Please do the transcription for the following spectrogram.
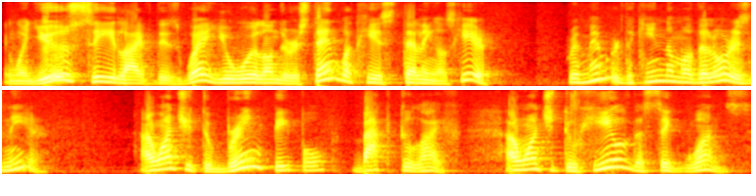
And when you see life this way, you will understand what he is telling us here. Remember, the kingdom of the Lord is near. I want you to bring people back to life. I want you to heal the sick ones.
